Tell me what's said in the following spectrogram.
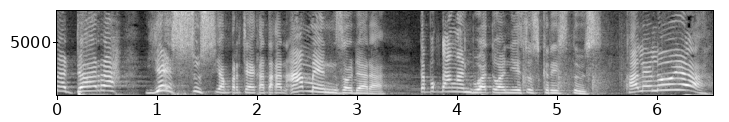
karena darah Yesus yang percaya katakan amin saudara. Tepuk tangan buat Tuhan Yesus Kristus. Haleluya.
